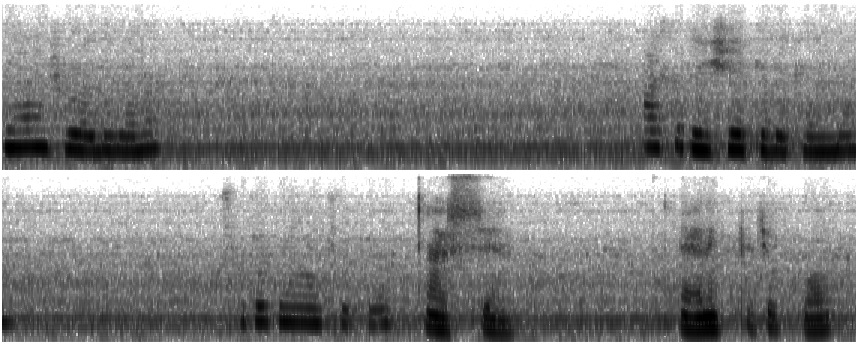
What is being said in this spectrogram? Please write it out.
পেঁয়াজ ছড়ে দিবে না। আজকে তো একে দেখলাম না। ছোট পেঁয়াজ ছোট আসছে। একটু চুপ কর।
